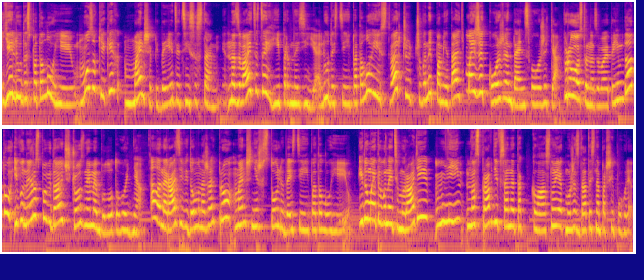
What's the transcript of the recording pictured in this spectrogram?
є люди з патологією, мозок яких менше піддається цій системі. Називається це гіпермнезія. Люди з цією патологією стверджують, що вони пам'ятають майже кожен день свого життя. Просто називаєте їм дату, і вони розповідають, що з ними було того дня. Але наразі відомо, на жаль, про менш ніж 100 людей з цією патологією. І думаєте, вони цьому раді? Ні, насправді все не так класно, як може здатись на перший погляд.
